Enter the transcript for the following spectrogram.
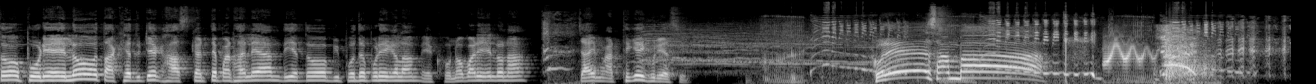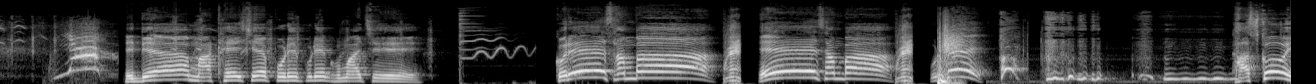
তো পড়ে এলো তাকে দুটো ঘাস কাটতে পাঠালাম দিয়ে তো বিপদে পড়ে গেলাম এখনও বাড়ি এলো না। যাই মাঠ থেকেই ঘুরে আসি। করে সাম্বা! এই দিয়া মাঠে এসে পড়ে পড়ে ঘুমাচ্ছে করে সাম্বা। এ সাম্বা উঠবে। ঘাস কই?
